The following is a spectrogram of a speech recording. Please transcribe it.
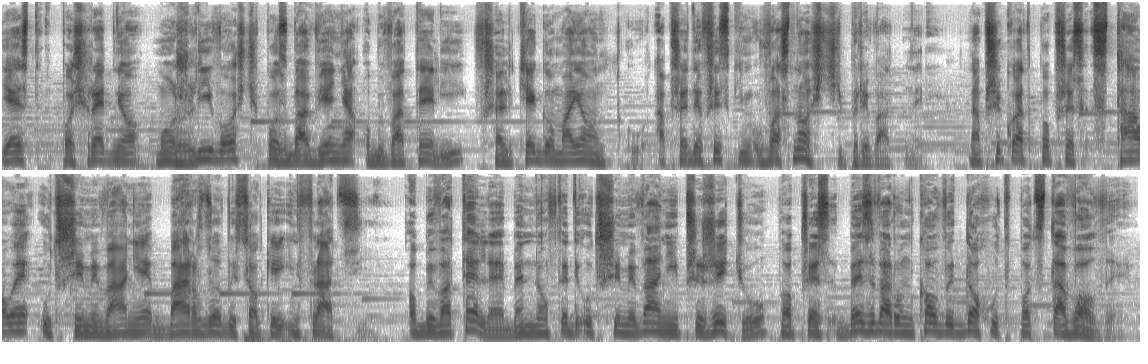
jest pośrednio możliwość pozbawienia obywateli wszelkiego majątku, a przede wszystkim własności prywatnej, na przykład poprzez stałe utrzymywanie bardzo wysokiej inflacji. Obywatele będą wtedy utrzymywani przy życiu poprzez bezwarunkowy dochód podstawowy.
